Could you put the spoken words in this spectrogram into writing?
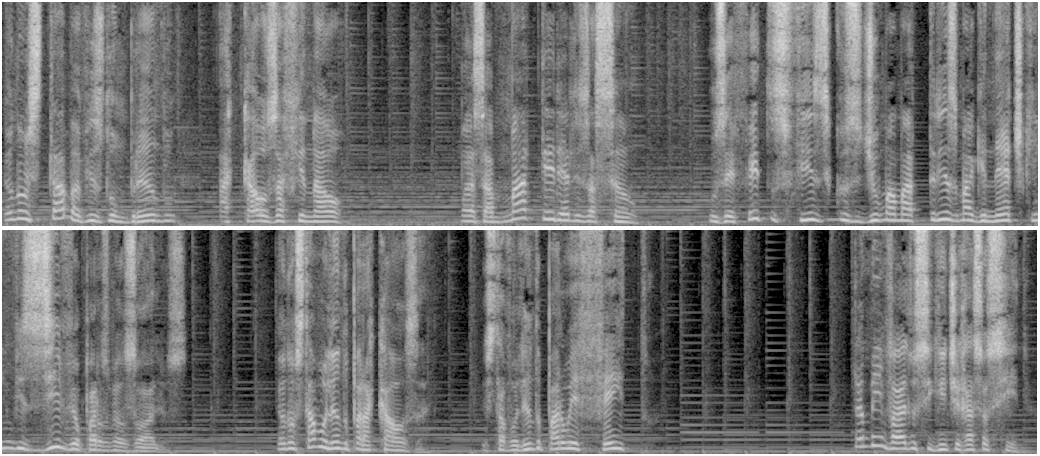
eu não estava vislumbrando a causa final, mas a materialização, os efeitos físicos de uma matriz magnética invisível para os meus olhos. Eu não estava olhando para a causa, eu estava olhando para o efeito. Também vale o seguinte raciocínio:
